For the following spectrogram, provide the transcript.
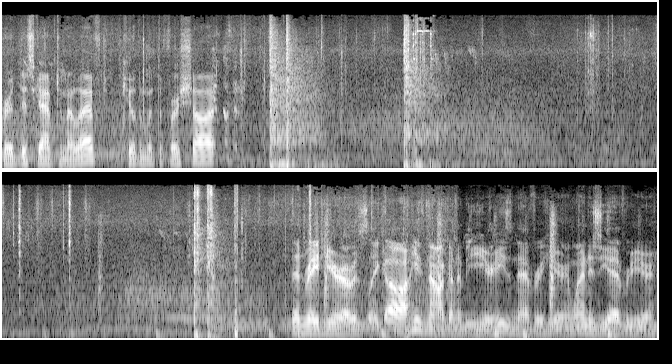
Heard this gap to my left, killed him with the first shot. Then right here, I was like, oh, he's not gonna be here. He's never here. And When is he ever here?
